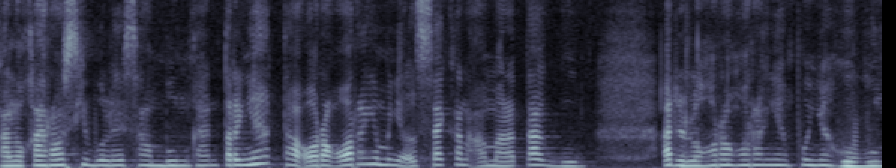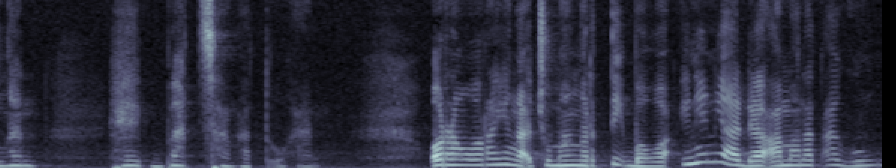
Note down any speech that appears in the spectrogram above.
Kalau Karosi boleh sambungkan, ternyata orang-orang yang menyelesaikan amanat agung adalah orang-orang yang punya hubungan hebat sama Tuhan. Orang-orang yang gak cuma ngerti bahwa ini nih ada amanat agung,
